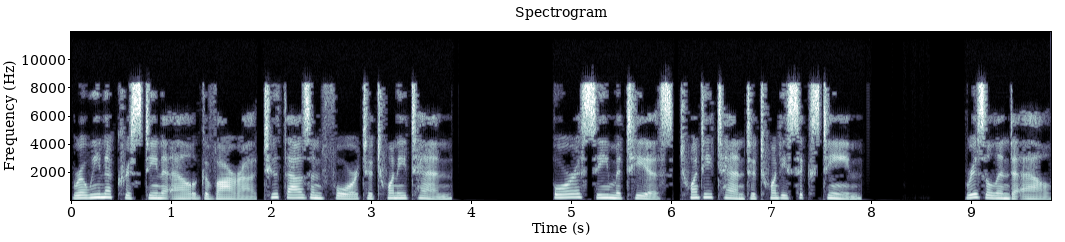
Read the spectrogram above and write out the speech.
Rowena Cristina L. Guevara 2004 to 2010 Aura C. Matias 2010 to 2016 Rizalinda L.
